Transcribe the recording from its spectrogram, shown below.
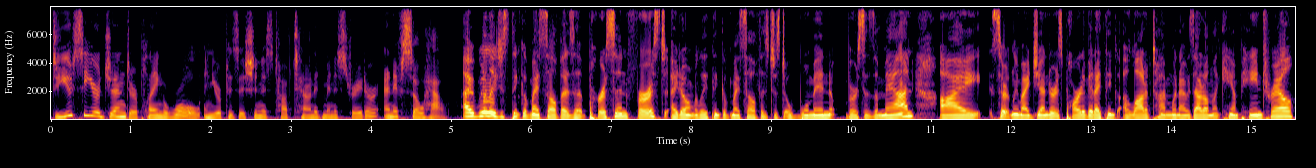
Do you see your gender playing a role in your position as top town administrator, and if so, how? I really just think of myself as a person first. I don't really think of myself as just a woman versus a man. I certainly my gender is part of it. I think a lot of time when I was out on the campaign trail,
